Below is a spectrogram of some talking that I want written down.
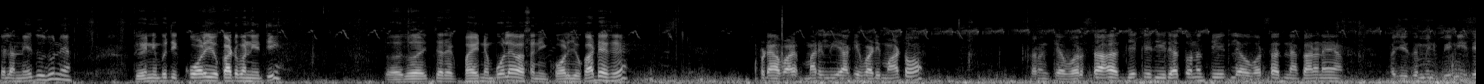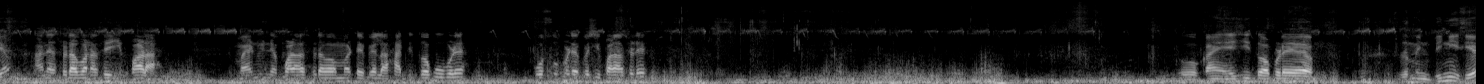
પેલા નેદું હતું ને તો એની બધી કોળીઓ કાઢવાની હતી. તો જો અત્યારે એક ભાઈને બોલાવ્યા છે ને કોળીઓ કાઢે છે. આપણે આ મારી લઈએ આખી વાડીમાં આટો. કારણ કે વરસાદ જે કે દી રહેતો નથી એટલે વરસાદના કારણે હજી જમીન ભીની છે, આને સડાવવાના છે એ પાળા. માંડવીને પાળા સડાવવા માટે પહેલાં હાથી તો આપવું પડે પોસવું પડે પછી પાળા સડે. તો કાંઈ હજી તો આપણે જમીન ભીની છે,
